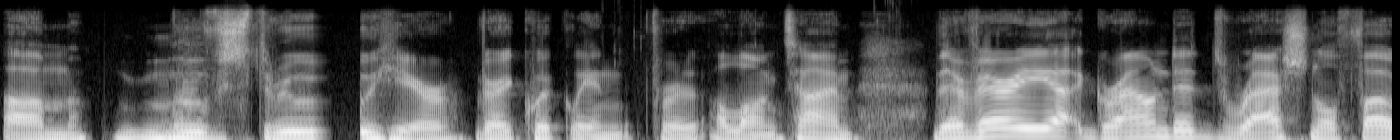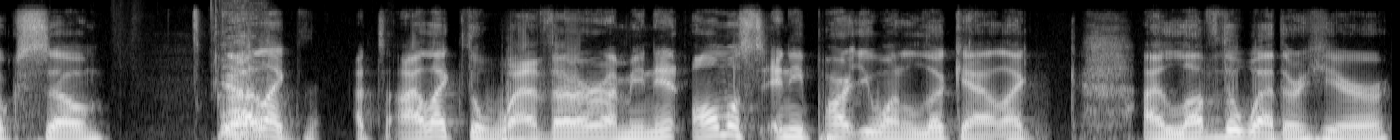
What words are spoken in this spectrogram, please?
um, moves through here very quickly and for a long time. They're very uh, grounded rational folks so Yeah. I like that. I like the weather. I mean, it, almost any part you want to look at. Like, I love the weather here.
